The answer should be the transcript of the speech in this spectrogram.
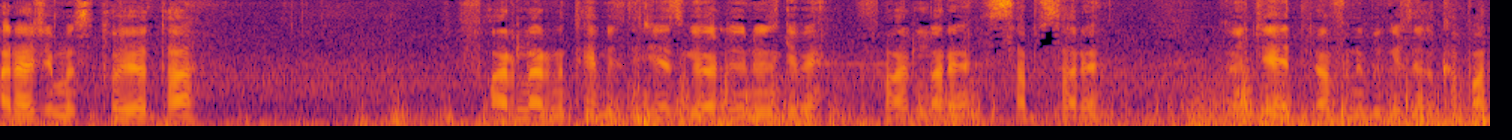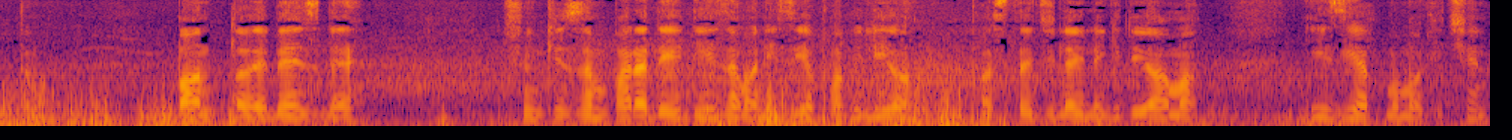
Aracımız Toyota. Farlarını temizleyeceğiz. Gördüğünüz gibi farları sapsarı. Önce etrafını bir güzel kapattım. Bantla ve bezle. Çünkü zımpara değdiği zaman iz yapabiliyor. Pastacıyla gidiyor ama iz yapmamak için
